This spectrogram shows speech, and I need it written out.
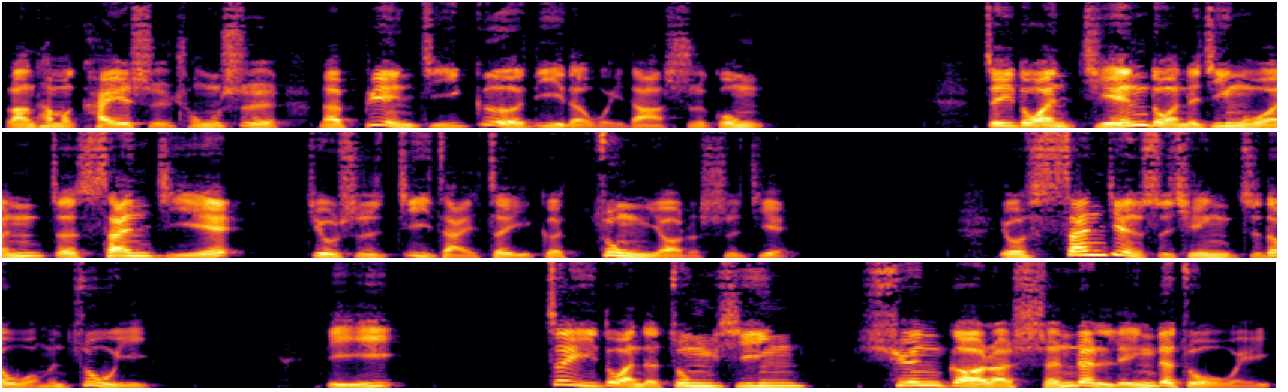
让他们开始从事那遍及各地的伟大事工。这一段简短的经文，这三节就是记载这一个重要的事件。有三件事情值得我们注意：第一，这一段的中心宣告了神的灵的作为。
